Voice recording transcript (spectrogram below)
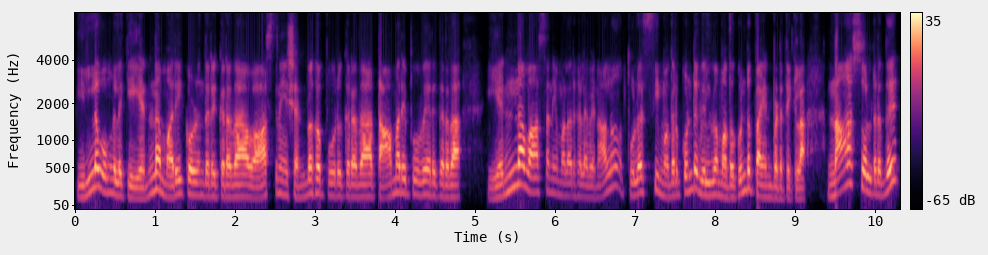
இல்ல உங்களுக்கு என்ன மறி கொழுந்து இருக்கிறதா? வாசனை செண்பகப்பூ இருக்கிறதா? தாமரைப்பூவே இருக்கிறதா? என்ன வாசனை மலர்களை வேணாலும் துளசி முதற்கொண்டு வில்வ முதற்கொண்டு பயன்படுத்திக்கலாம். நான் சொல்றது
